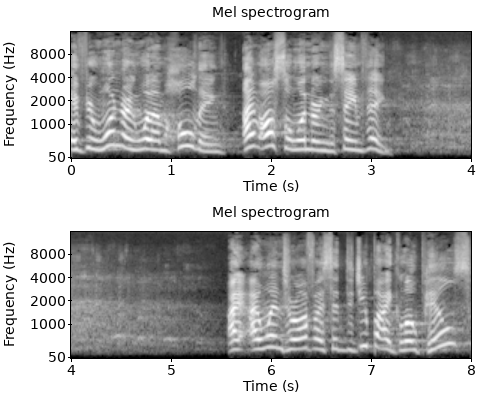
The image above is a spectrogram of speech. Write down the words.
if you're wondering what I'm holding, I'm also wondering the same thing. I, I went to her office, I said, Did you buy glow pills?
